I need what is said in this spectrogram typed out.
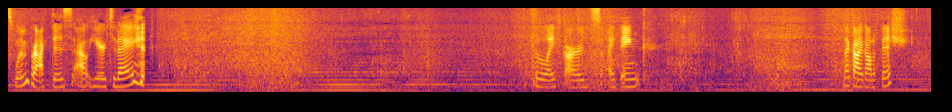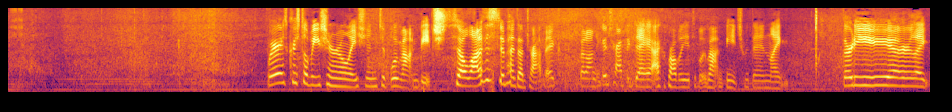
Swim practice out here today. For the lifeguards, I think. That guy got a fish. Where is Crystal Beach in relation to Blue Mountain Beach? So a lot of this depends on traffic, but on a good traffic day, I could probably get to Blue Mountain Beach within like 30 or like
